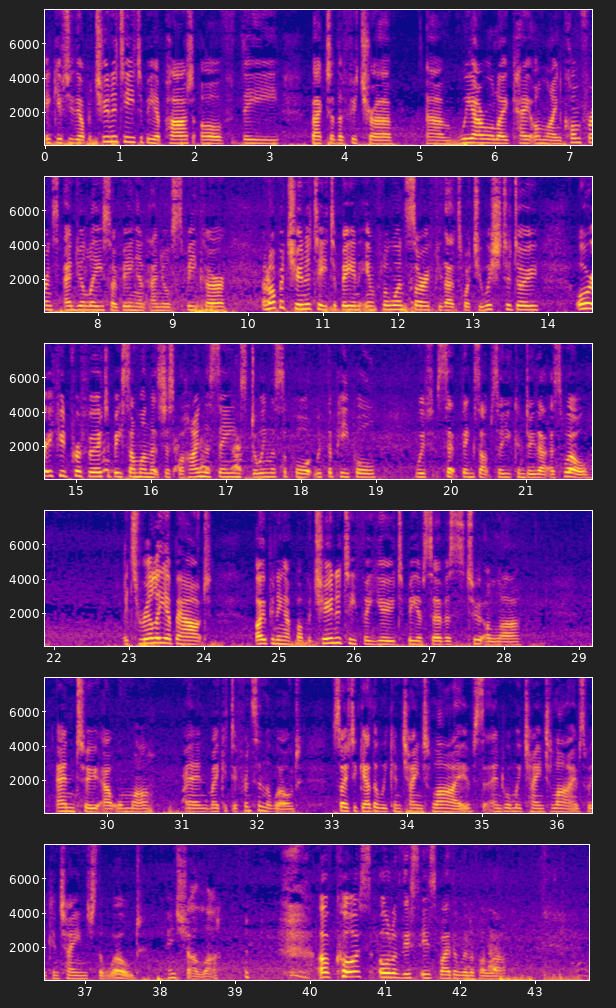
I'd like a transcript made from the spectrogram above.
It gives you the opportunity to be a part of the Back to the Fitrah um, We Are All OK online conference annually. So being an annual speaker, an opportunity to be an influencer if that's what you wish to do or if you'd prefer to be someone that's just behind the scenes doing the support with the people, we've set things up so you can do that as well. It's really about opening up opportunity for you to be of service to Allah and to our Ummah and make a difference in the world. So together we can change lives, and when we change lives, we can change the world, inshallah. of course, all of this is by the will of Allah.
